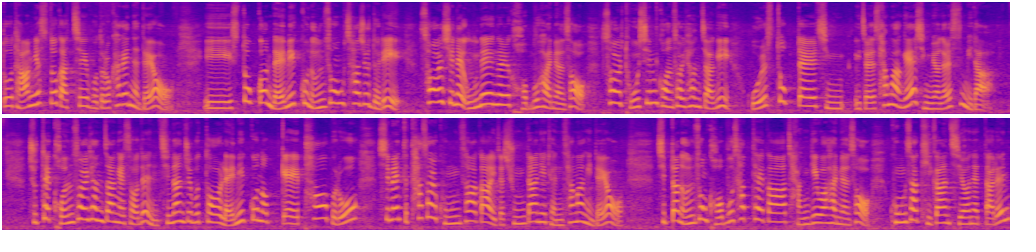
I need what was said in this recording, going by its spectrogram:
또 다음 뉴스도 같이 보도록 하겠는데요. 이 수도권 레미콘 운송 차주들이 서울 시내 운행을 거부하면서 서울 도심 건설 현장이 올스톱될 이제 상황에 직면을 했습니다. 주택 건설 현장에서는 지난주부터 레미콘 업계의 파업으로 시멘트 타설 공사가 이제 중단이 된 상황인데요. 집단 운송 거부 사태가 장기화하면서 공사 기간 지연에 따른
